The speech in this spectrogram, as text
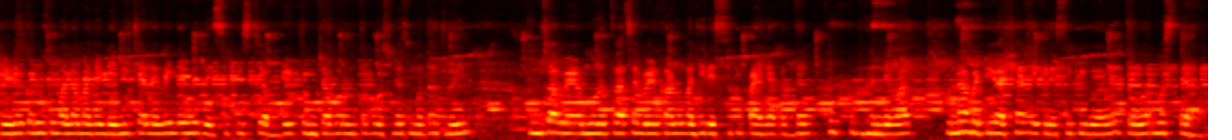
जेणेकरून तुम्हाला माझ्या डेलीच्या नवीन नवीन रेसिपीजची अपडेट तुमच्यापर्यंत पोहोचण्यास मदत होईल. तुमचा वेळ महत्त्वाचा वेळ काढून माझी रेसिपी पाहिल्याबद्दल खूप खूप धन्यवाद. पुन्हा भेटूया अशाच एक रेसिपीबरोबर तोवर मस्त राहा.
